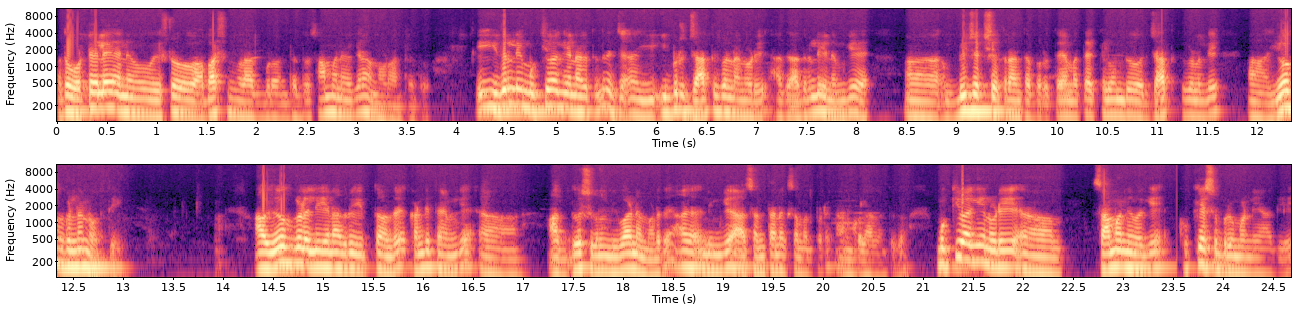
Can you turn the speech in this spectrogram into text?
ಅಥವಾ ಹೊಟ್ಟೆಯಲ್ಲೇ ನೀವು ಎಷ್ಟೋ ಅಭಾಷಣಗಳಾಗ್ಬಿಡುವಂಥದ್ದು. ಸಾಮಾನ್ಯವಾಗಿ ನಾವು ನೋಡುವಂಥದ್ದು. ಇದರಲ್ಲಿ ಮುಖ್ಯವಾಗಿ ಏನಾಗುತ್ತೆ ಅಂದರೆ, ಜ ಇಬ್ಬರು ಜಾತಿಗಳನ್ನ ನೋಡಿ ಅದು ಅದರಲ್ಲಿ ನಮಗೆ ಬೀಜ ಕ್ಷೇತ್ರ ಅಂತ ಬರುತ್ತೆ, ಮತ್ತು ಕೆಲವೊಂದು ಜಾತಕಗಳಲ್ಲಿ ಯೋಗಗಳನ್ನ ನೋಡ್ತೀವಿ. ಆ ಯೋಗಗಳಲ್ಲಿ ಏನಾದರೂ ಇತ್ತು ಅಂದರೆ ಖಂಡಿತ ನಿಮಗೆ, ಆ ದೋಷಗಳನ್ನ ನಿವಾರಣೆ ಮಾಡಿದೆ ನಿಮಗೆ ಆ ಸಂತಾನಕ್ಕೆ ಸಂಬಂಧಪಟ್ಟ ಅನುಕೂಲ ಆಗುವಂಥದ್ದು. ಮುಖ್ಯವಾಗಿ ನೋಡಿ ಸಾಮಾನ್ಯವಾಗಿ ಕುಕ್ಕೆ ಸುಬ್ರಹ್ಮಣ್ಯ ಆಗಲಿ,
